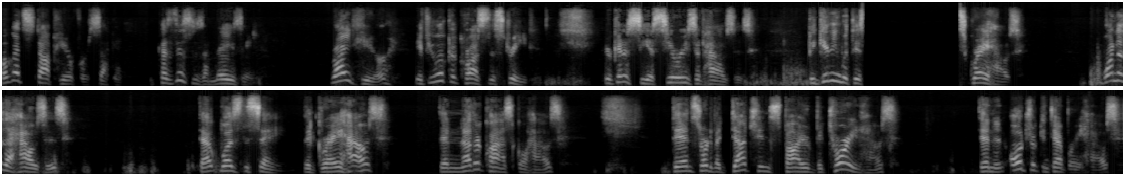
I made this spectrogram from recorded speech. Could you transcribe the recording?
But let's stop here for a second because this is amazing. Right here, if you look across the street, you're going to see a series of houses, beginning with this gray house. One of the houses that was the same. The gray house, then another classical house, then sort of a Dutch inspired Victorian house, then an ultra contemporary house,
